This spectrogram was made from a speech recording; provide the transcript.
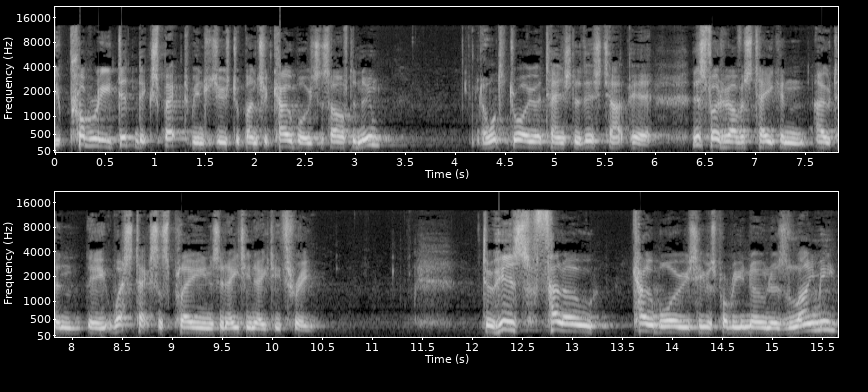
You probably didn't expect to be introduced to a bunch of cowboys this afternoon. But I want to draw your attention to this chap here. This photograph was taken out in the West Texas plains in 1883. To his fellow cowboys, he was probably known as Limey.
